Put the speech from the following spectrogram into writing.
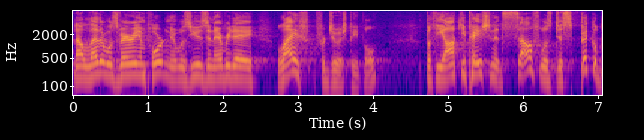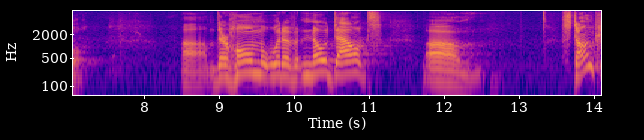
Now, leather was very important. It was used in everyday life for Jewish people. But the occupation itself was despicable. Um, their home would have no doubt um, stunk.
